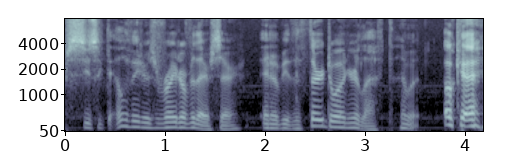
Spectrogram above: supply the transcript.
She's like, the elevator's right over there, sir, and it'll be the third door on your left. I went, okay.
